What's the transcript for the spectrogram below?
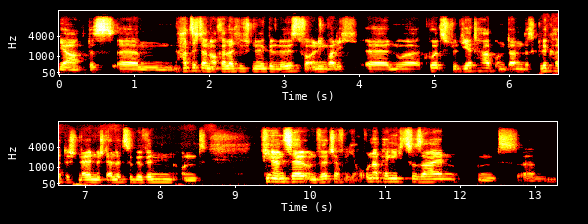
Ja. das ähm, hat sich dann auch relativ schnell gelöst, vor allen Dingen, weil ich äh, nur kurz studiert habe und dann das Glück hatte, schnell eine Stelle zu gewinnen und finanziell und wirtschaftlich auch unabhängig zu sein. Und ähm,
